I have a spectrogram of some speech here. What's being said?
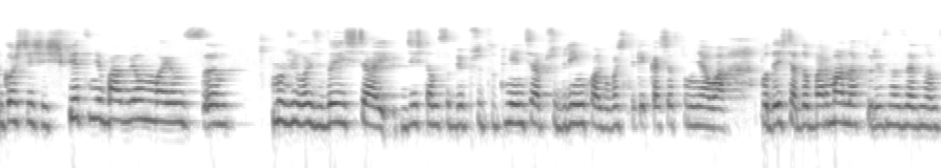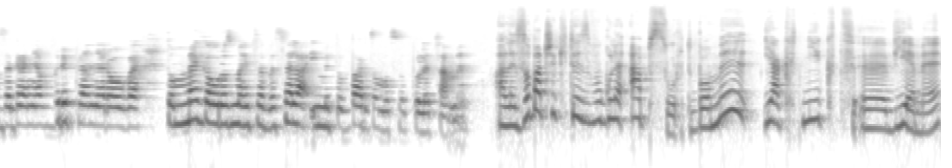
goście się świetnie bawią, mając... Możliwość wyjścia gdzieś tam sobie przycupnięcia przy drinku, albo właśnie tak jak Kasia wspomniała, podejścia do barmana, który jest na zewnątrz, zagrania w gry plenerowe, to mega urozmaica wesela i my to bardzo mocno polecamy. Ale zobacz, jaki to jest w ogóle absurd, bo my, jak nikt, e, wiemy,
